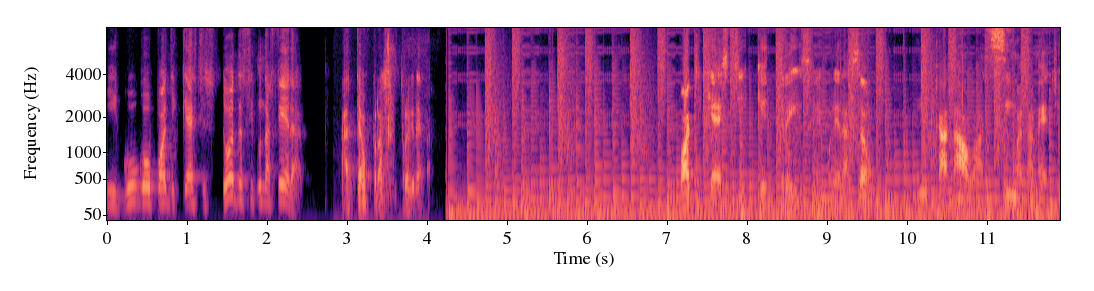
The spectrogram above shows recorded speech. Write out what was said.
e Google Podcasts toda segunda-feira. Até o próximo programa. Podcast Q3 Remuneração um canal acima da média.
